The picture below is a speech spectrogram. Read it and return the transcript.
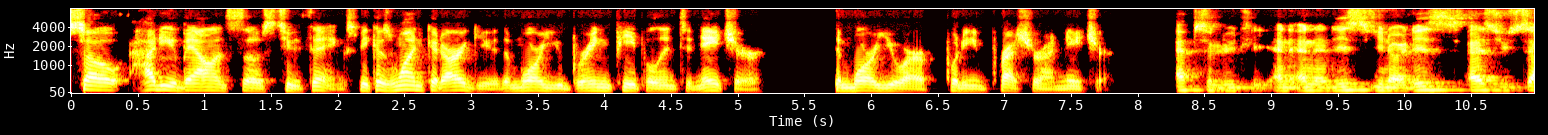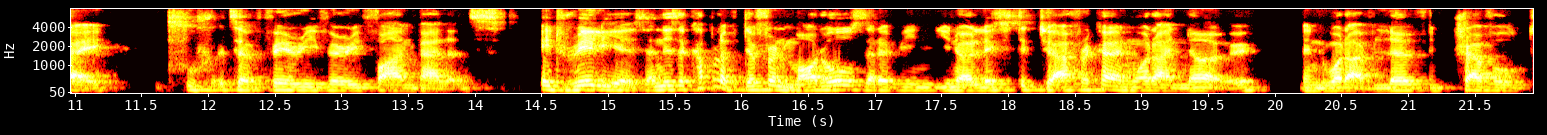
So how do you balance those two things? Because one could argue the more you bring people into nature, the more you are putting pressure on nature. Absolutely. And and it is, you know, it is, as you say, it's a very, very fine balance. It really is. And there's a couple of different models that have been, you know, let's stick to Africa and what I know and what I've lived and traveled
